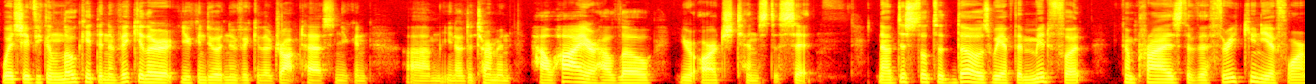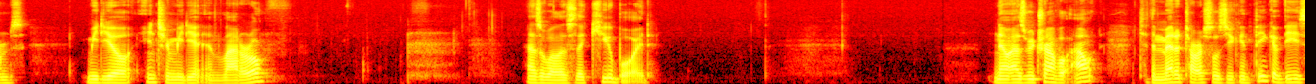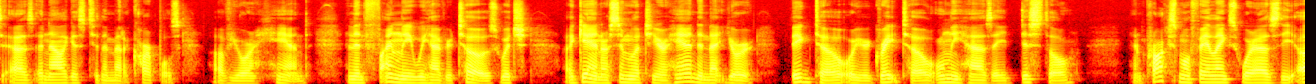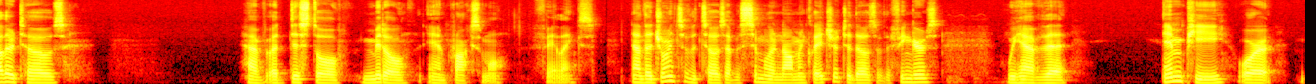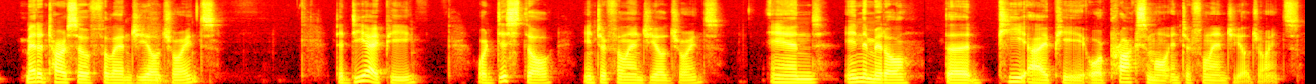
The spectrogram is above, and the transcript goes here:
which if you can locate the navicular, you can do a navicular drop test and you can um, you know, determine how high or how low your arch tends to sit. Now distal to those, we have the midfoot comprised of the three cuneiforms, medial, intermediate, and lateral, as well as the cuboid. Now as we travel out to the metatarsals, you can think of these as analogous to the metacarpals of your hand. And then finally, we have your toes, which again are similar to your hand in that your big toe or your great toe only has a distal and proximal phalanx, whereas the other toes have a distal, middle, and proximal phalanx. Now the joints of the toes have a similar nomenclature to those of the fingers. We have the MP or metatarsophalangeal joints, the DIP or distal interphalangeal joints, and in the middle, the PIP or proximal interphalangeal joints.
